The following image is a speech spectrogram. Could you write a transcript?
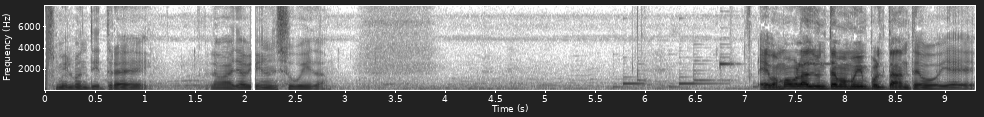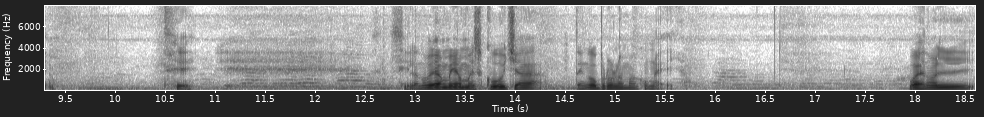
2023 le vaya bien en su vida. Eh, vamos a hablar de un tema muy importante hoy. eh. Si la novia mía me escucha, tengo problemas con ella. Bueno, el,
